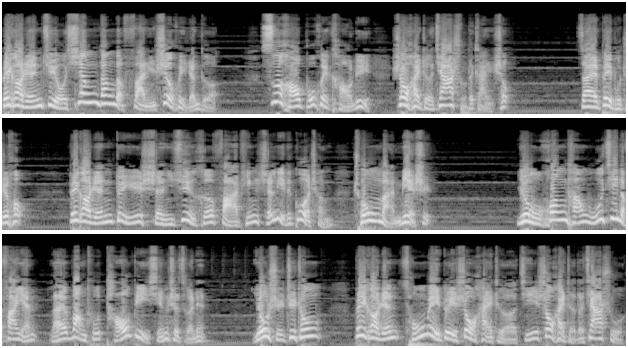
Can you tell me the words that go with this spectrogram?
被告人具有相当的反社会人格，丝毫不会考虑受害者家属的感受。在被捕之后，被告人对于审讯和法庭审理的过程充满蔑视，用荒唐无稽的发言来妄图逃避刑事责任。由始至终，被告人从未对受害者及受害者的家属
